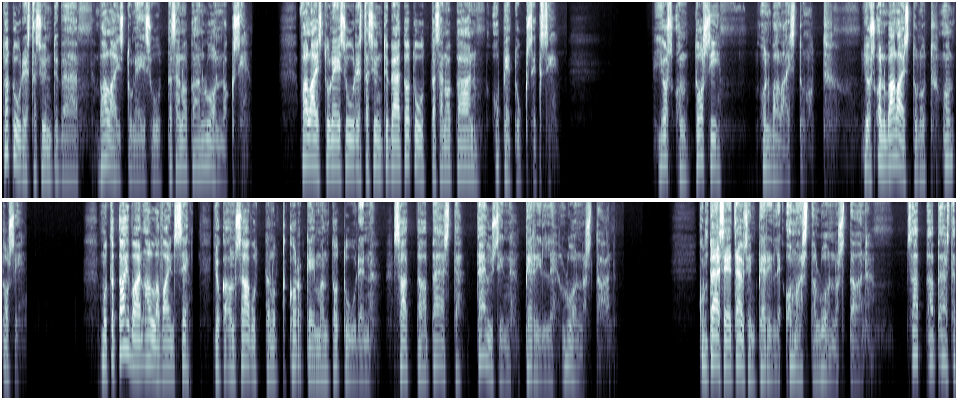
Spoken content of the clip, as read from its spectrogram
Totuudesta syntyvää valaistuneisuutta sanotaan luonnoksi. Valaistuneisuudesta syntyvää totuutta sanotaan opetukseksi. Jos on tosi, on valaistunut. jos on valaistunut, on tosi. Mutta taivaan alla vain se, joka on saavuttanut korkeimman totuuden, saattaa päästä täysin perille luonnostaan. Kun pääsee täysin perille omasta luonnostaan, saattaa päästä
